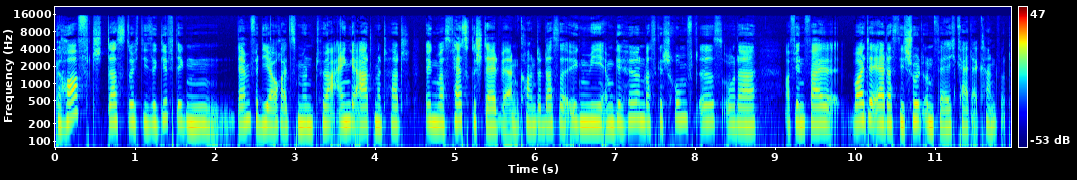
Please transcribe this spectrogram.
gehofft, dass durch diese giftigen Dämpfe, die er auch als Monteur eingeatmet hat, irgendwas festgestellt werden konnte, dass er irgendwie im Gehirn was geschrumpft ist oder auf jeden Fall wollte er, dass die Schuldunfähigkeit erkannt wird.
